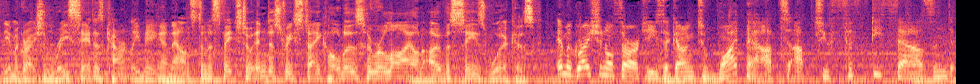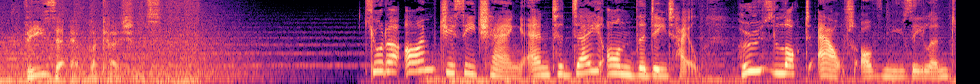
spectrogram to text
The immigration reset is currently being announced in a speech to industry stakeholders who rely on overseas workers. Immigration authorities are going to wipe out up to 50,000 visa applications. Kia ora, I'm Jessie Chiang, and today on The Detail, who's locked out of New Zealand,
